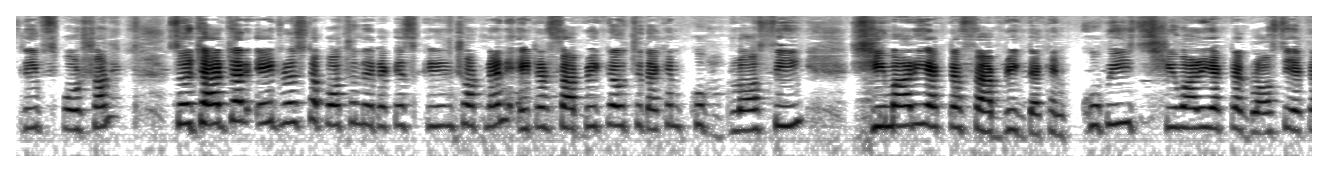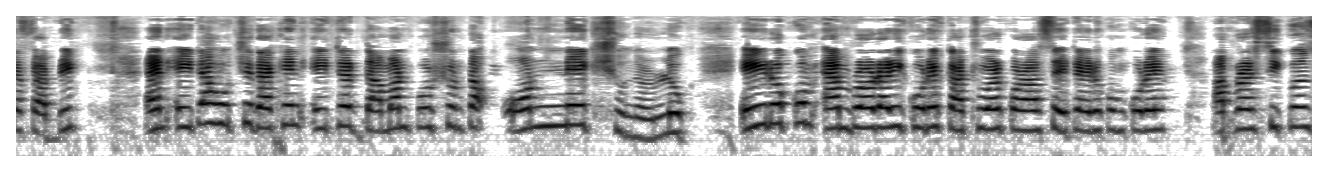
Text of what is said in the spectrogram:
sleeves portion so যার যার এই ড্রেসটা পছন্দ, এটাকে স্ক্রিনশট নেন। এটার ফ্যাব্রিকটা হচ্ছে, দেখেন, খুব গ্লসি শিমারি একটা ফ্যাব্রিক দেখেন, খুবই শিমারি একটা গ্লসি একটা ফ্যাব্রিক অ্যান্ড এইটা হচ্ছে দেখেন এইটার দামান পোর্শনটা অনেক সুন্দর। লুক এইরকম এমব্রয়ডারি করে কাটওয়ার করা আছে, এটা এরকম করে আপনার সিকোয়েন্স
